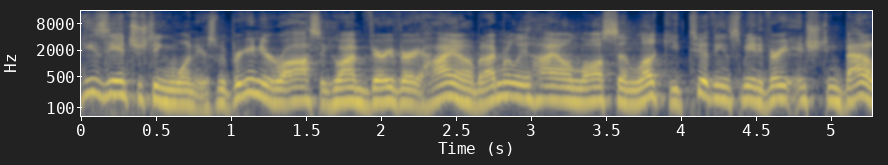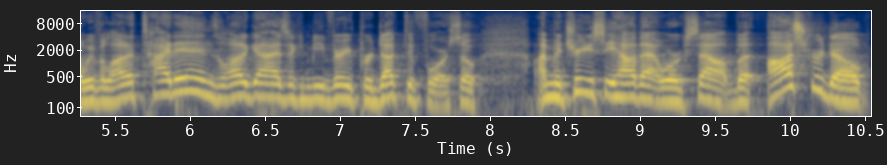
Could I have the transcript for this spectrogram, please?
he's the interesting one here. So we bring in Yurosek, who I'm very, very high on, but I'm really high on Lawson Luckie too. I think it's going to be a very interesting battle. We have a lot of tight ends, a lot of guys that can be very productive for. So I'm intrigued to see how that works out. But Oscar Delp,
